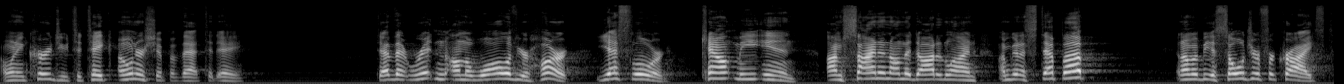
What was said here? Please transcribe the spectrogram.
I want to encourage you to take ownership of that today. To have that written on the wall of your heart. Yes, Lord, count me in. I'm signing on the dotted line. I'm going to step up and I'm going to be a soldier for Christ.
